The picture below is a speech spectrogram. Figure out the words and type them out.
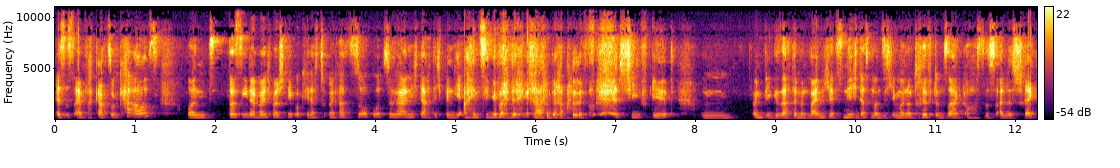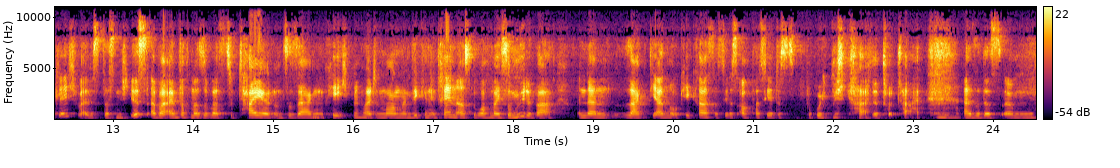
es ist einfach gerade so ein Chaos und dass sie dann manchmal schrieb, okay, das tut mir gerade so gut zu hören, ich dachte, ich bin die Einzige, bei der gerade alles schief geht. Mm. Und wie gesagt, damit meine ich jetzt nicht, dass man sich immer nur trifft und sagt, oh, es ist alles schrecklich, weil es das nicht ist, aber einfach mal sowas zu teilen und zu sagen, okay, ich bin heute Morgen beim Wickeln in Tränen ausgebrochen, weil ich so müde war. Und dann sagt die andere, okay, krass, dass dir das auch passiert, das beruhigt mich gerade total. Mhm. Also das, ähm,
